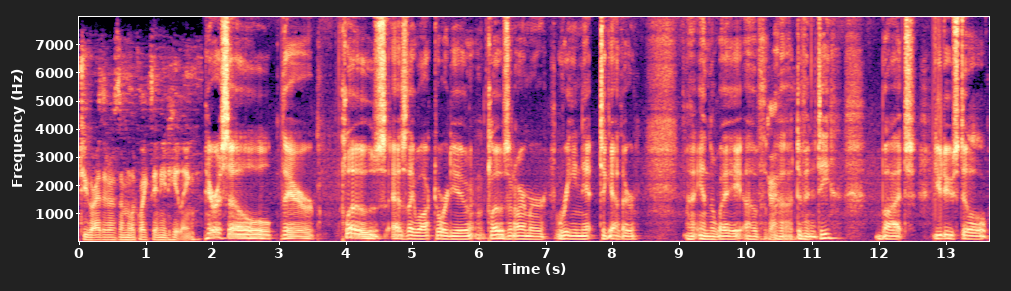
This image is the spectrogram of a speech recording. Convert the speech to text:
Do either of them look like they need healing? Harrisel, their clothes as they walk toward you, clothes and armor re-knit together uh, in the way of Okay. uh, divinity, but you do still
